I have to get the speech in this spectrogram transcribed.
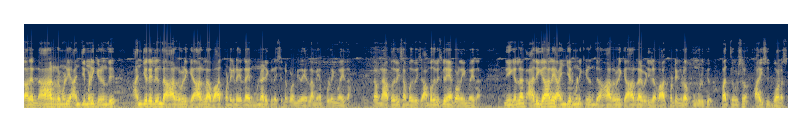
காலையில் நாலரை மணி அஞ்சு மணிக்கு எழுந்து அஞ்சரைலேருந்து ஆறரை மணிக்கு யாரெல்லாம் வாக் பண்ணுறீங்களோ எல்லாம் என் முன்னாடி இருக்கிற சின்ன குழந்தைங்க தான். எல்லாமே என் பிள்ளைங்க மாதிரி தான். இல்லை நாற்பது வயசு ஐம்பது வயசு ஐம்பது வயசுக்கு என் குழந்தைங்க மாதிரி தான். நீங்கள்லாம் அதிகாலை அஞ்சரை மணிக்கு எழுந்து ஆறரை மணிக்கு ஆறுலாம் வெளியில் வாக் பண்ணுறீங்களோ உங்களுக்கு பத்து வருஷம் ஆயுசு போனஸ்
